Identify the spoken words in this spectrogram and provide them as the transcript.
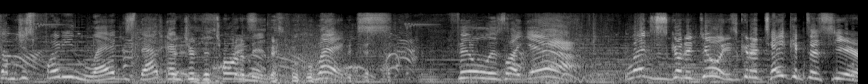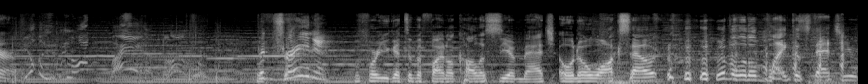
I'm just fighting legs. That entered the tournament. legs. Phil is like, yeah, legs is gonna do it. He's gonna take it this year. Been training. Before you get to the final Coliseum match, Ono walks out with a little Blanka statue.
